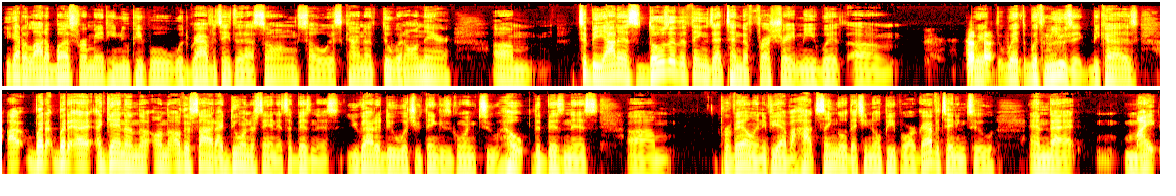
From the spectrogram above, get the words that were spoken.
he got a lot of buzz from it. He knew people would gravitate to that song, so it's kind of threw it on there. Um, to be honest, those are the things that tend to frustrate me with um with with with music because I but but uh, again on the on the other side I do understand it's a business. You got to do what you think is going to help the business um prevail and if you have a hot single that you know people are gravitating to and that might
